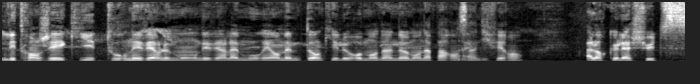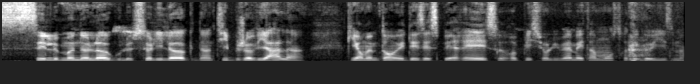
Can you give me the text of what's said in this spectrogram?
L'étranger qui est tourné vers le monde et vers l'amour et en même temps qui est le roman d'un homme en apparence Ouais. indifférent, alors que la chute c'est le monologue ou le soliloque d'un type jovial qui en même temps est désespéré et se replie sur lui-même est un monstre d'égoïsme.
